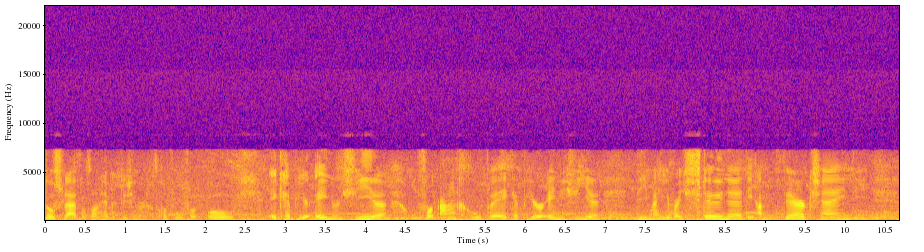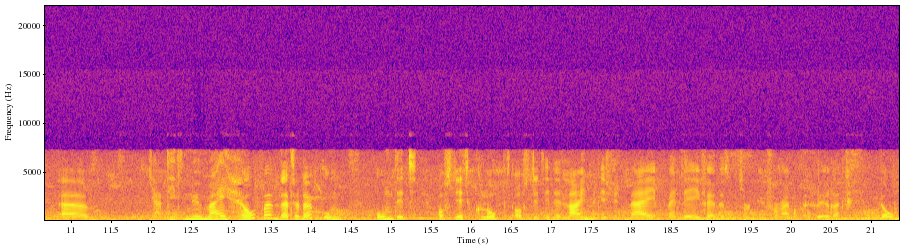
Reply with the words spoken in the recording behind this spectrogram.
loslaten. Want dan heb ik dus heel erg het gevoel van, oh, ik heb hier energieën voor aangeroepen. Ik heb hier energieën die mij hierbij steunen, die aan het werk zijn, die, um, ja, die nu mij helpen, letterlijk, om, om dit, als dit klopt, als dit in alignment is met mij, met mijn leven en met wat er nu voor mij mag gebeuren, dan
